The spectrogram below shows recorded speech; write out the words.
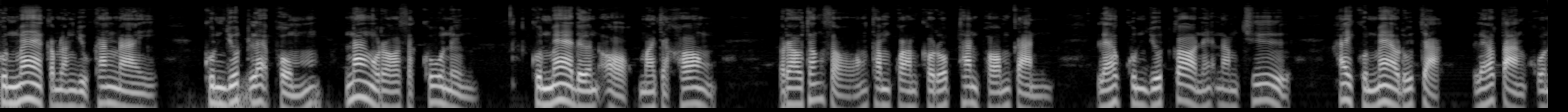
คุณแม่กำลังอยู่ข้างใน คุณยุทธและผมนั่งรอสักครู่หนึ่ง คุณแม่เดินออกมาจากห้อง เราทั้งสองทำความเคารพท่านพร้อมกัน แล้วคุณยุทธก็แนะนำชื่อ ให้คุณแม่รู้จัก แล้วต่างคน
